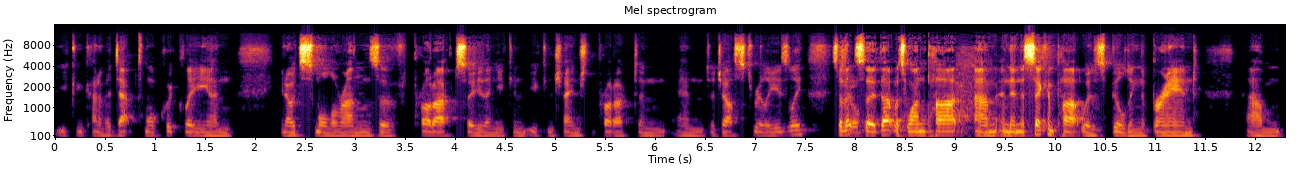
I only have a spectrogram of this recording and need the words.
you can kind of adapt more quickly, and you know it's smaller runs of product, so then you can you can change the product and and adjust really easily. So sure. that's so that was one part, um, and then the second part was building the brand. Um,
